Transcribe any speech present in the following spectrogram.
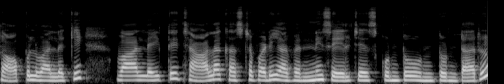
షాపుల వాళ్ళకి వాళ్ళైతే చాలా కష్టపడి అవన్నీ సేల్ చేసుకుంటూ ఉంటుంటారు.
